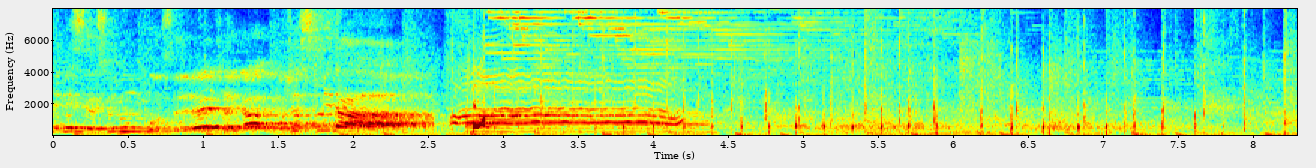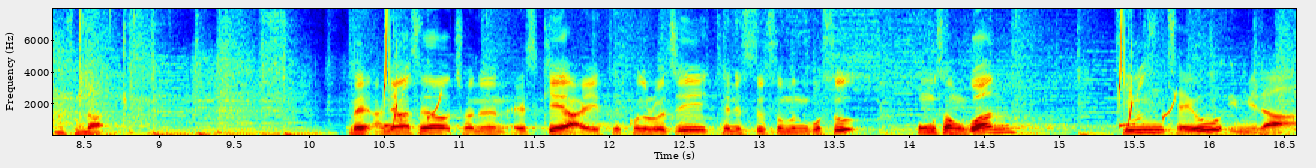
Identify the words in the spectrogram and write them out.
테니스 수능 코스를 저희가 모셨습니다. 반갑습니다. 네, 안녕하세요. 저는 SK 아이 테크놀로지 테니스 수문 고수 홍성권. 김재우입니다.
